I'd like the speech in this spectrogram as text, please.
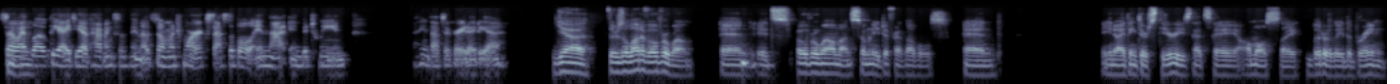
so mm-hmm. I love the idea of having something that's so much more accessible in that in between. I think that's a great idea. Yeah, there's a lot of overwhelm and mm-hmm. it's overwhelm on so many different levels. And, you know, I think there's theories that say almost like literally the brain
